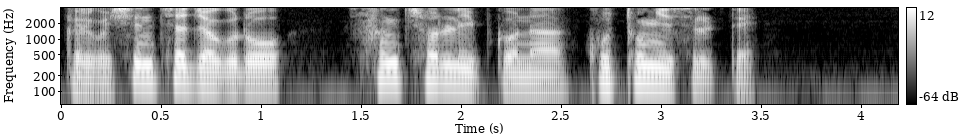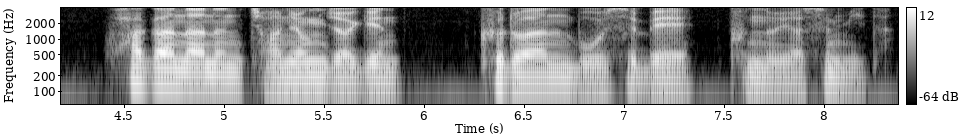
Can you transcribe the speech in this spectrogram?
그리고 신체적으로 상처를 입거나 고통이 있을 때, 화가 나는 전형적인 그러한 모습의 분노였습니다.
